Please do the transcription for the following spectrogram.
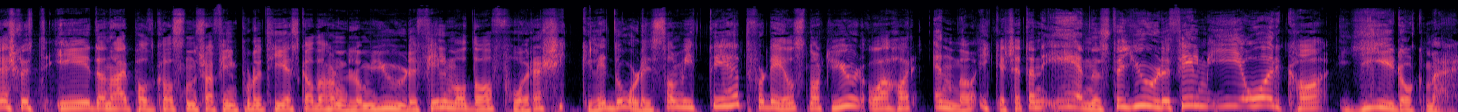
Til slutt i denne podkasten fra Filmpolitiet skal det handle om julefilm, og da får jeg skikkelig dårlig samvittighet, for det er jo snart jul, og jeg har ennå ikke sett en eneste julefilm i år! Hva gir dere meg?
